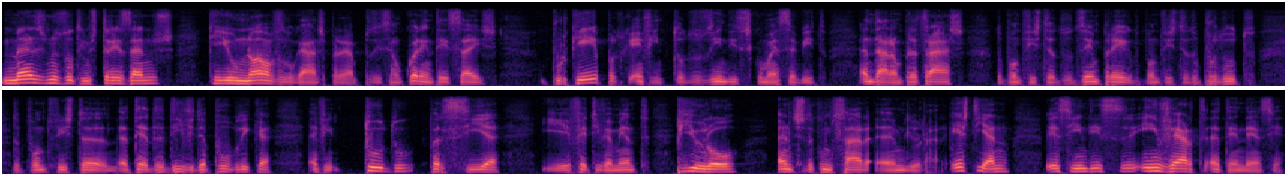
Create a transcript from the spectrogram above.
mas nos últimos três anos caiu nove lugares para a posição 46. Porquê? Porque, enfim, todos os índices, como é sabido, andaram para trás do ponto de vista do desemprego, do ponto de vista do produto, do ponto de vista até da dívida pública, enfim, tudo parecia e efetivamente piorou antes de começar a melhorar. Este ano, esse índice inverte a tendência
